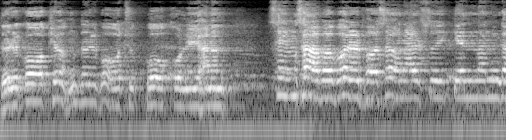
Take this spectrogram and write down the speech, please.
늙고 병들고 죽고 고뇌하는 생사법을 벗어날 수 있겠는가?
